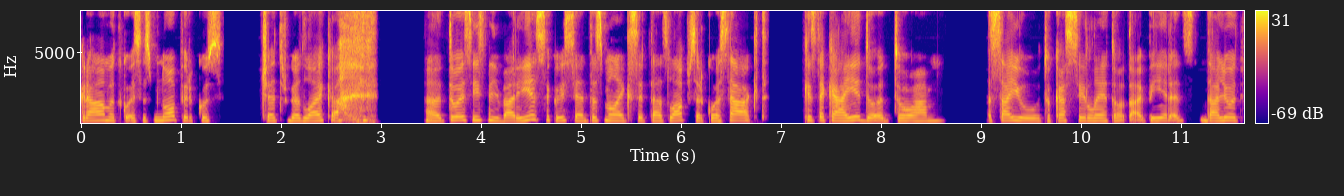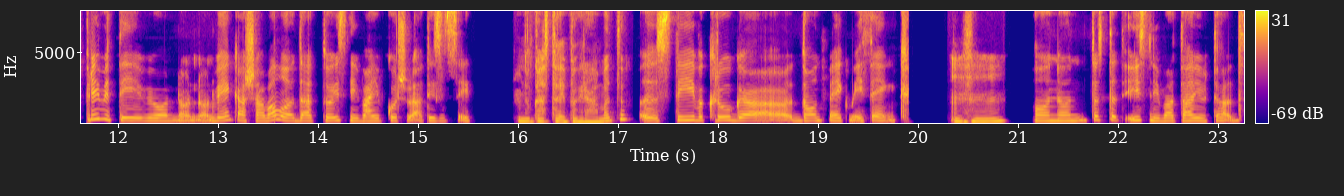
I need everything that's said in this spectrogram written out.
grāmata, ko es esmu nopirkusi četru gadu laikā. to es īstenībā arī iesaku visiem. Tas, man liekas, ir tāds labs, ar ko sākt, kas tā kā iedod to sajūtu, kas ir lietotāja pieredze. Tā ļoti primitīvi un, un, un vienkāršā valodā to īstenībā jebkurš varētu izlasīt. Nu, kas tā ir pa grāmatu? Stīva Kruga Don't Make Me Think. Mm -hmm. Un, un tas īstenībā tā ir tāda,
